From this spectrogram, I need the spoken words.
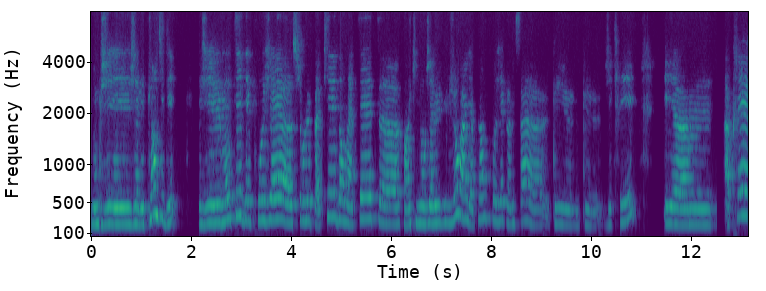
Donc j'avais plein d'idées. J'ai monté des projets euh, sur le papier, dans ma tête, euh, enfin, qui n'ont jamais vu le jour. Hein. Il y a plein de projets comme ça euh, que, que j'ai créés. Et après,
